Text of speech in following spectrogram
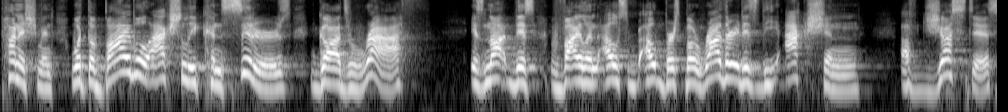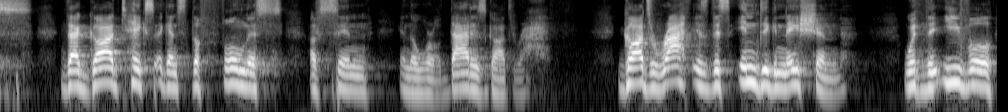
punishment. What the Bible actually considers God's wrath is not this violent outburst, but rather it is the action of justice that God takes against the fullness of sin in the world. That is God's wrath. God's wrath is this indignation with the evil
